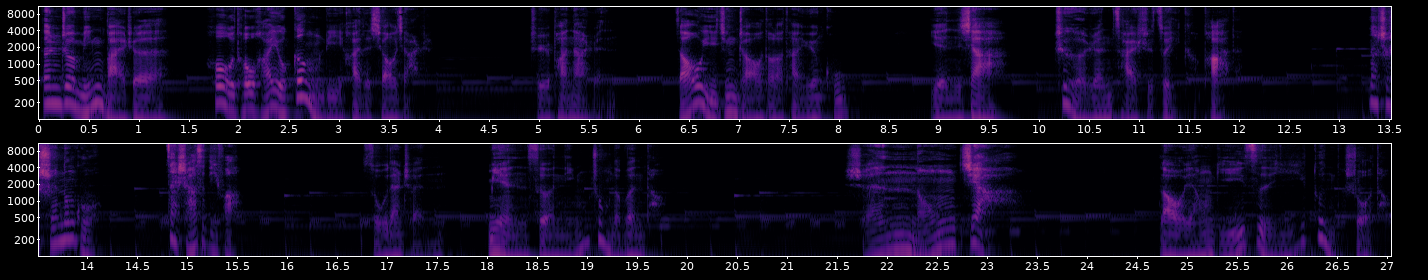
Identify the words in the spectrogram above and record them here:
但这明摆着后头还有更厉害的萧家人，只怕那人早已经找到了探冤窟，眼下这人才是最可怕的。那这神农谷在啥子地方？苏丹臣。面色凝重地问道：“神农架。”老杨一字一顿地说道：“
